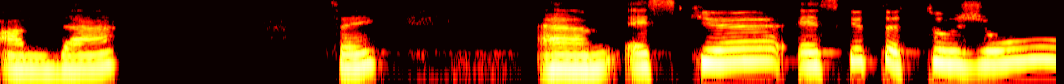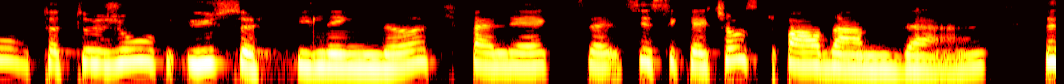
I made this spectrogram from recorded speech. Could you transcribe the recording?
en dedans. Euh, est-ce que est-ce que tu as toujours, as toujours eu ce feeling-là qu'il fallait que c'est quelque chose qui part dans dedans? Hein?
